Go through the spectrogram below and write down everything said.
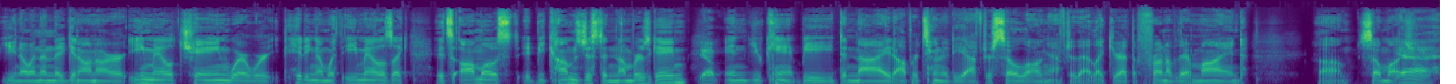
you know, and then they get on our email chain where we're hitting them with emails. Like it's almost, it becomes just a numbers game. Yep. And you can't be denied opportunity after so long after that. Like you're at the front of their mind um, so much. Yeah.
